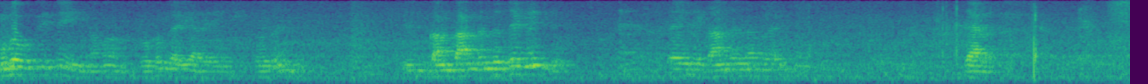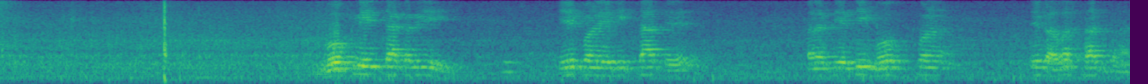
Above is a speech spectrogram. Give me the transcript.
ઊંડો ઉતરીશ નહીં. આમાં જોખમદારી આવે. ને? કામ કામ ધંધો છે નહીં? કામ ધંધા ચાલો. ઈચ્છા કરવી એ પણ એક ઈચ્છા છે. અને તેથી મોક્ષ પણ એક અવસ્થા જ ગણાય.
